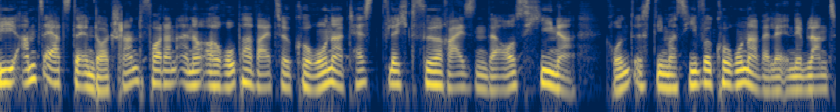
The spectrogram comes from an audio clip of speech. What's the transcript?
Die Amtsärzte in Deutschland fordern eine europaweite Corona-Testpflicht für Reisende aus China. Grund ist die massive Corona-Welle in dem Land.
